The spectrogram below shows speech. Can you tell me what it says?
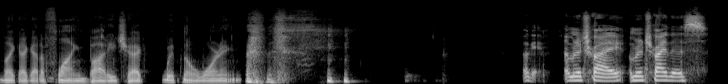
like, I got a flying body check with no warning. okay, I'm gonna try. I'm gonna try this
